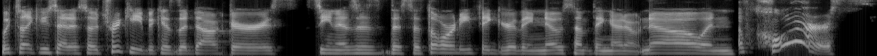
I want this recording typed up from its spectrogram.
Which, like you said, is so tricky because the doctor is seen as this authority figure. They know something I don't know. And of course,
